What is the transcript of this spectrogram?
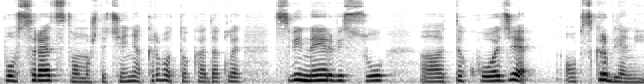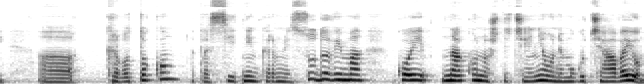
posredstvom oštećenja krvotoka. Dakle, svi nervi su takođe obskrbljeni krvotokom, dakle sitnim krvnim sudovima koji nakon oštećenja onemogućavaju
